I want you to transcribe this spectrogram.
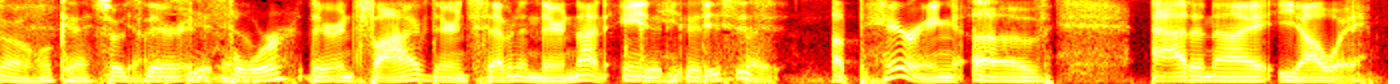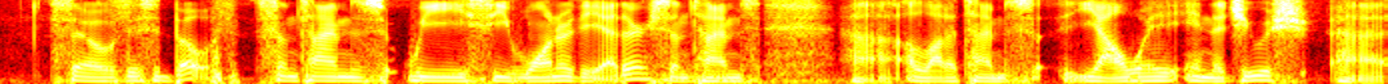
Oh, okay. So it's Yeah, there in it four, they're in five, they're in seven, and they're in nine. And Good- good this is a pairing of Adonai Yahweh. So this is both. Sometimes we see one or the other. Sometimes, uh, a lot of times, Yahweh in the Jewish uh,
